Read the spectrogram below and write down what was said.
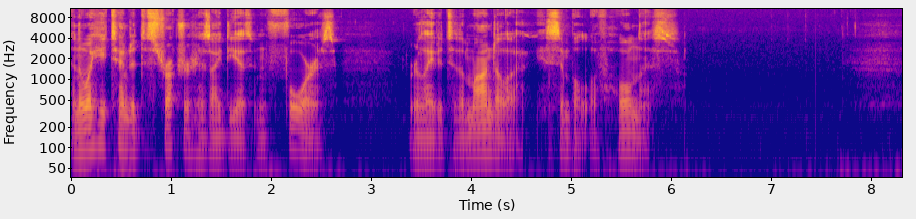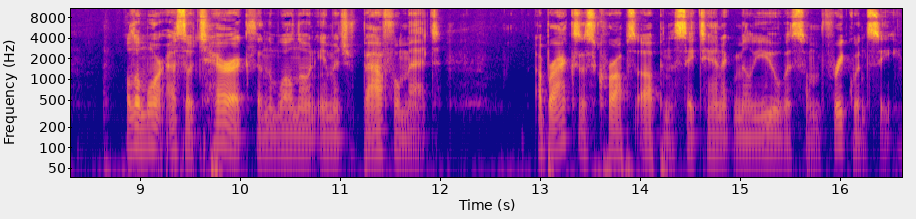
and the way he tended to structure his ideas in fours related to the mandala, a symbol of wholeness. Although more esoteric than the well known image of Baphomet, Abraxas crops up in the satanic milieu with some frequency.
